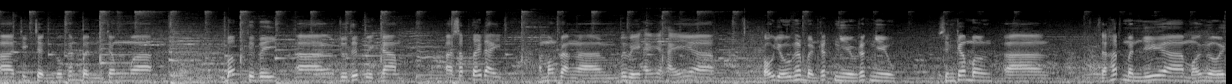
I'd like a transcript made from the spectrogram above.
à, chương trình của Khánh Bình trong à, Bub TV, à, YouTube Việt Nam à, sắp tới đây. À, mong rằng à, quý vị hãy hãy à, cổ vũ Khánh Bình rất nhiều rất nhiều. Xin cảm ơn. À, sẽ hết mình với à, mọi người.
